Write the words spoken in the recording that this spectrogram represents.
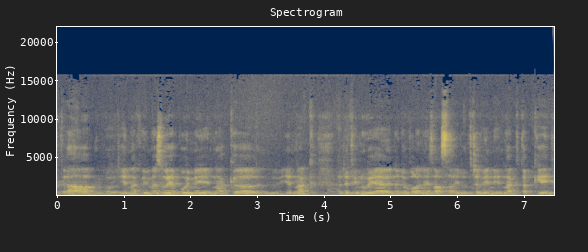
která eh, jednak vymezuje pojmy, jednak, eh, jednak definuje nedovolené zásahy do dřevin, jednak taky,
